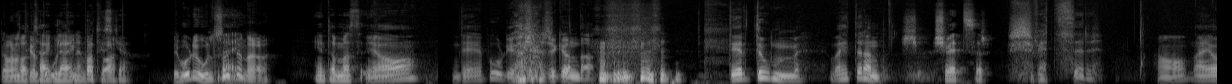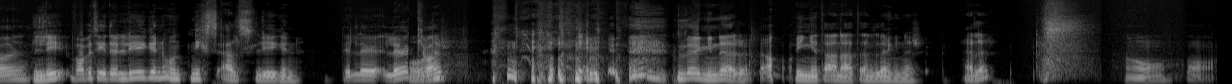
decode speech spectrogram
det var något Var helt otippat va? Det borde Olsson Nej. kunna göra. Inte om man... Ja, det borde jag kanske kunna. Det är dum. Vad heter den? Sch- Schwätzer. Schwätzer. Ja, nej jag... Ly, vad betyder Lügen und nichts als Lügen? Det är lö lök va? Lögner. Ja. Inget annat än lögner. Eller? Ja. ja.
